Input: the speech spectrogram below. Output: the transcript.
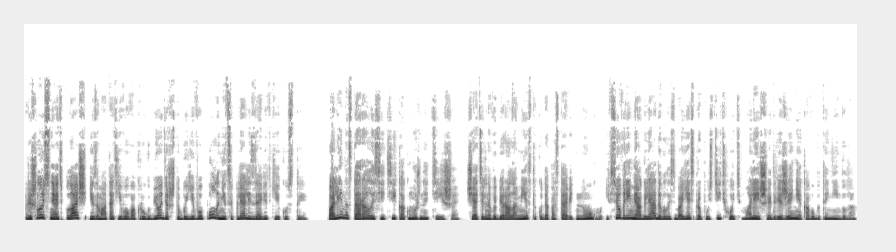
пришлось снять плащ и замотать его вокруг бедер, чтобы его полы не цеплялись за ветки и кусты. Полина старалась идти как можно тише, тщательно выбирала место, куда поставить ногу, и все время оглядывалась, боясь пропустить хоть малейшее движение кого бы то ни было.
